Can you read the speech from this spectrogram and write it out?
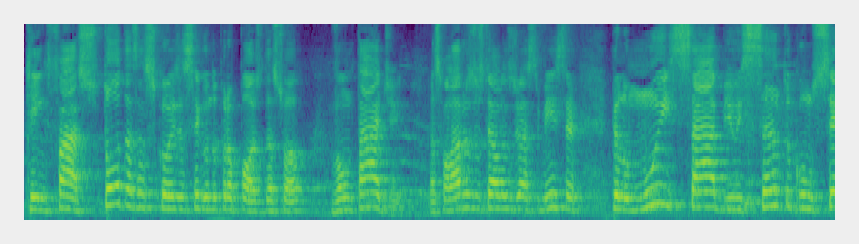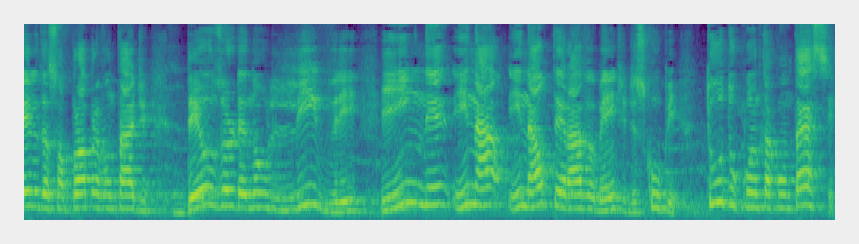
quem faz todas as coisas segundo o propósito da sua vontade. Nas palavras dos teólogos de Westminster, pelo muito sábio e santo conselho da sua própria vontade, Deus ordenou livre e ina inalteravelmente, desculpe, tudo quanto acontece.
